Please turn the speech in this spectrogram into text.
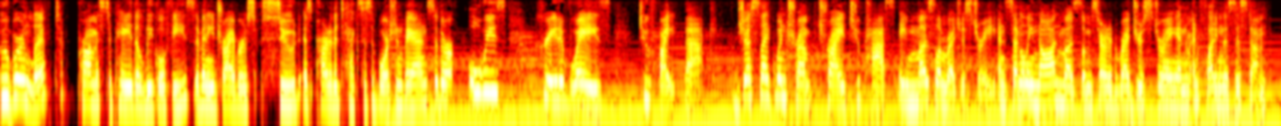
Uber and Lyft promised to pay the legal fees of any drivers sued as part of the Texas abortion ban. So there are always creative ways to fight back. Just like when Trump tried to pass a Muslim registry and suddenly non Muslims started registering and, and flooding the system.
